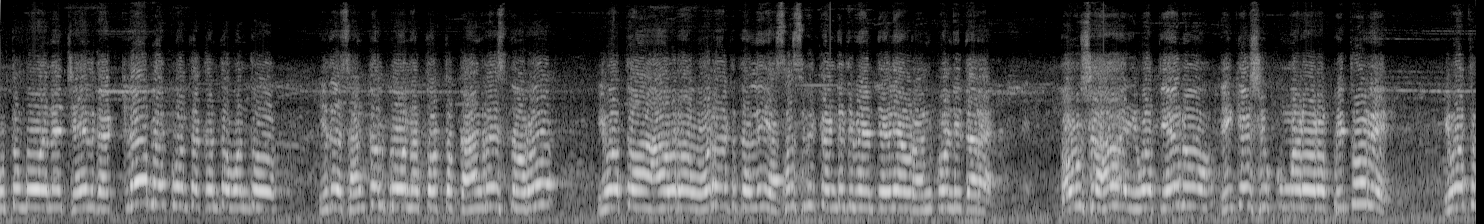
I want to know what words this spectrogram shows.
ಕುಟುಂಬವನ್ನೇ ಜೈಲ್ಗೆ ಹಟ್ಲೇಬೇಕು ಅಂತಕ್ಕಂಥ ಒಂದು ಇದು ಸಂಕಲ್ಪವನ್ನು ತೊಟ್ಟು ಕಾಂಗ್ರೆಸ್ನವರು ಇವತ್ತು ಅವರ ಹೋರಾಟದಲ್ಲಿ ಯಶಸ್ವಿ ಕಂಡಿದ್ವಿ ಅಂತೇಳಿ ಅವರು ಅನ್ಕೊಂಡಿದ್ದಾರೆ. ಬಹುಶಃ ಇವತ್ತೇನು ಡಿ ಕೆ ಶಿವಕುಮಾರ್ ಅವರ ಪಿತೂರಿ ಇವತ್ತು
